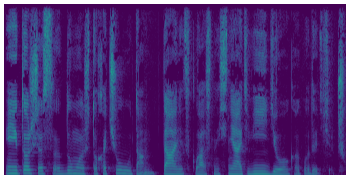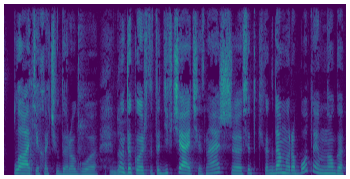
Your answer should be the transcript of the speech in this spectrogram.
И тоже сейчас думаю, что хочу там танец классный снять, видео, как вот эти платье хочу дорогое. Да. Ну, такое что-то девчачье, знаешь. Все-таки, когда мы работаем много,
